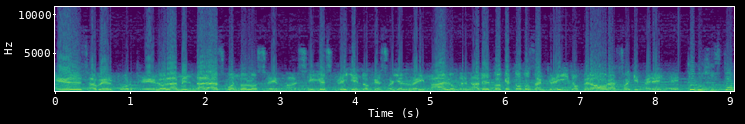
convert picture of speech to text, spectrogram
¿Quieres saber por qué? Lo lamentarás cuando lo sepas. Sigues creyendo que soy el rey malo, ¿verdad? Es lo que todos han creído, pero ahora soy diferente. ¿Qué dijiste?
